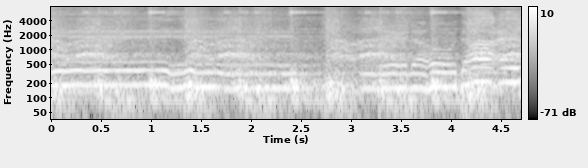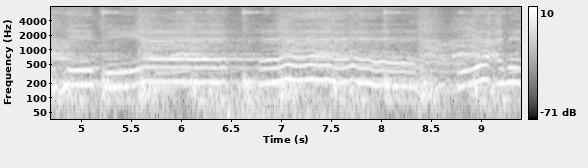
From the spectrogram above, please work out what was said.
ليلة داعي الزيجيه يعني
